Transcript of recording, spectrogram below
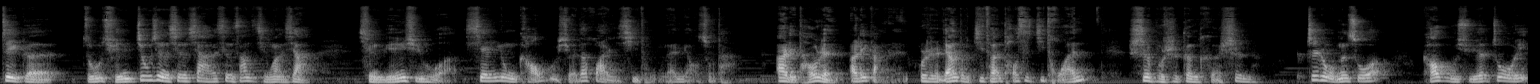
这个族群究竟姓夏和姓商的情况下，请允许我先用考古学的话语系统来描述他：二里头人、二里岗人，或者良渚集团、陶氏集团，是不是更合适呢？这是我们说考古学作为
